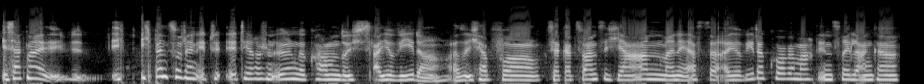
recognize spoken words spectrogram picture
ich sag mal, ich, ich bin zu den ätherischen Ölen gekommen durchs Ayurveda. Also ich habe vor circa 20 Jahren meine erste Ayurveda-Kur gemacht in Sri Lanka,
